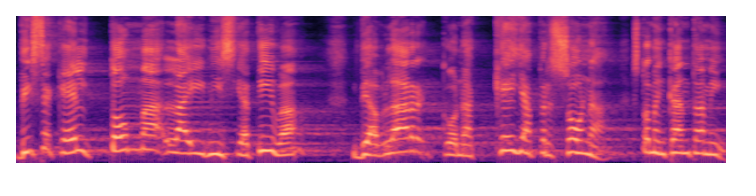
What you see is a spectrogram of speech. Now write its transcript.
Dice que Él toma la iniciativa de hablar con aquella persona. Esto me encanta a mí.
